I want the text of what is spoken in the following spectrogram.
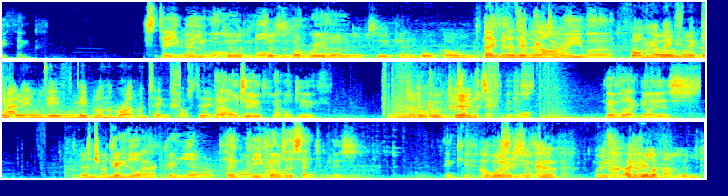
everything. Stay You where you are, Just, not just move stop around. reloading if you see cannonball coming. Like, Even there's get a back to where line. you were. Forming up Oh next to the God, cannon, going if right. people on the right want to take the shots too. That'll do, that'll do. That'll do, Double pig. it up a bit more. Whoever that guy is. And Johnny, Crimdor. Crimdor, can can you come to the centre, please? Thank you. But where's the cab? Where's the cub? I feel abandoned.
